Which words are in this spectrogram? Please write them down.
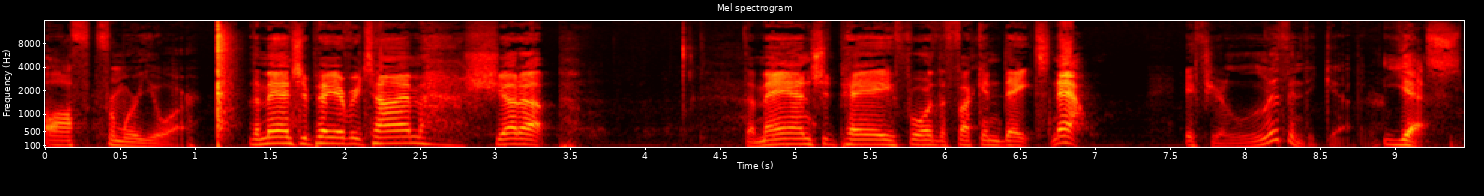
off from where you are. The man should pay every time. Shut up. The man should pay for the fucking dates. Now, if you're living together, Yes.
